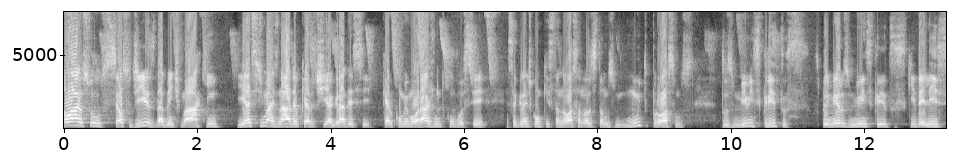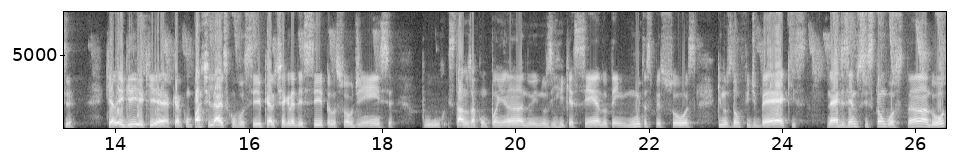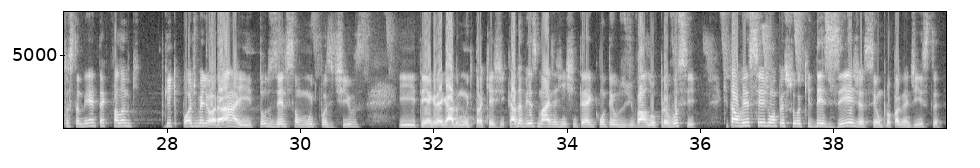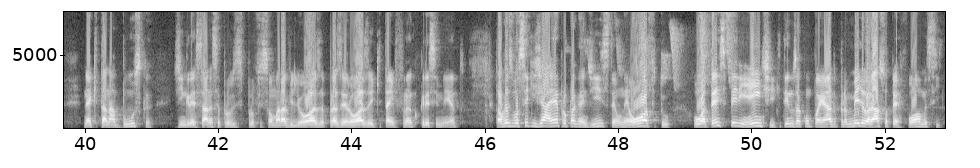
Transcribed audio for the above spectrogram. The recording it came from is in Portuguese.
Olá, eu sou o Celso Dias, da Benchmarking, e antes de mais nada eu quero te agradecer. Quero comemorar junto com você essa grande conquista nossa. Nós estamos muito próximos dos mil inscritos, os primeiros mil inscritos. Que delícia, que alegria que é. Eu quero compartilhar isso com você, eu quero te agradecer pela sua audiência, por estar nos acompanhando e nos enriquecendo. Tem muitas pessoas que nos dão feedbacks, né, dizendo se estão gostando, outras também até falando que o que, que pode melhorar e todos eles são muito positivos e tem agregado muito para que gente, cada vez mais a gente entregue conteúdo de valor para você. Que talvez seja uma pessoa que deseja ser um propagandista, né, que está na busca de ingressar nessa profissão maravilhosa, prazerosa e que está em franco crescimento. Talvez você que já é propagandista, é um neófito ou até experiente, que tem nos acompanhado para melhorar sua performance,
